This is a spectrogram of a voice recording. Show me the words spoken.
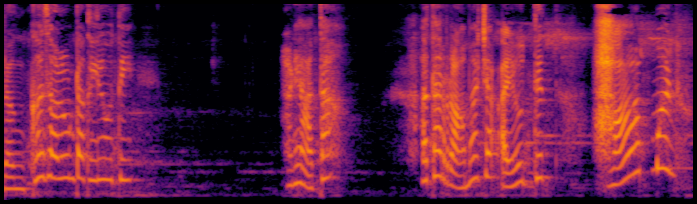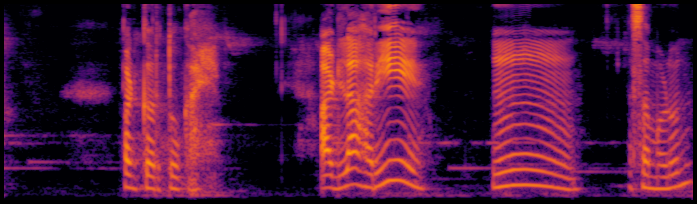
लंका जाळून टाकली होती. आणि आता? आता रामाच्या अयोध्येत हा अपमान? पण करतो काय? अडला हरी. असं म्हणून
